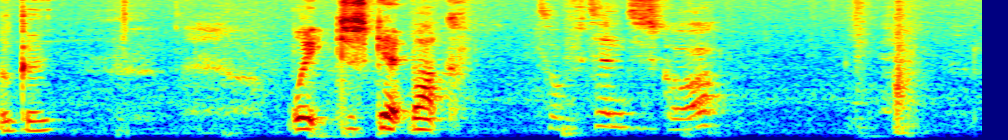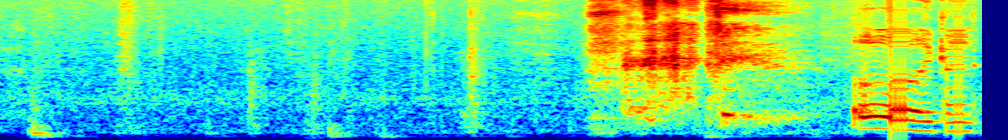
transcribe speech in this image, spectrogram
Okay. Wait, just get back. So percent score. Oh my god.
